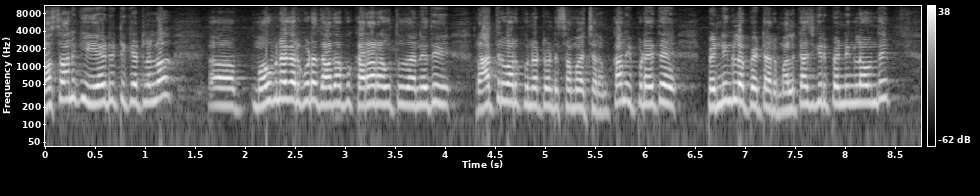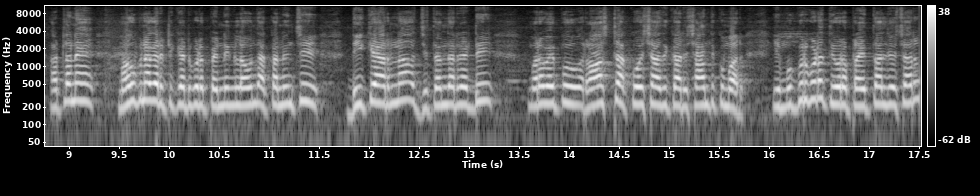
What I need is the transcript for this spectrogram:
వాస్తవానికి ఏడు టికెట్లలో మహబూబ్నగర్ కూడా దాదాపు ఖరారు అవుతుంది అనేది రాత్రి వరకు ఉన్నటువంటి సమాచారం. కానీ ఇప్పుడైతే పెండింగ్లో పెట్టారు. మల్కాజ్గిరి పెండింగ్లో ఉంది. అట్లనే మహబూబ్నగర్ టికెట్ కూడా పెండింగ్లో ఉంది. అక్కడ నుంచి డీకే అరుణ జితేందర్ రెడ్డి మరోవైపు రాష్ట్ర కోశాధికారి శాంతికుమార్ ఈ ముగ్గురు కూడా తీవ్ర ప్రయత్నాలు చేశారు.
